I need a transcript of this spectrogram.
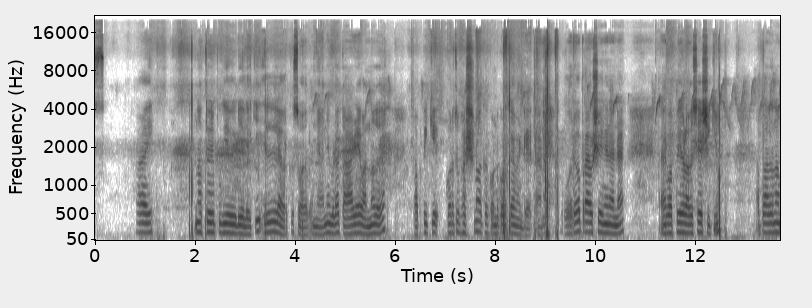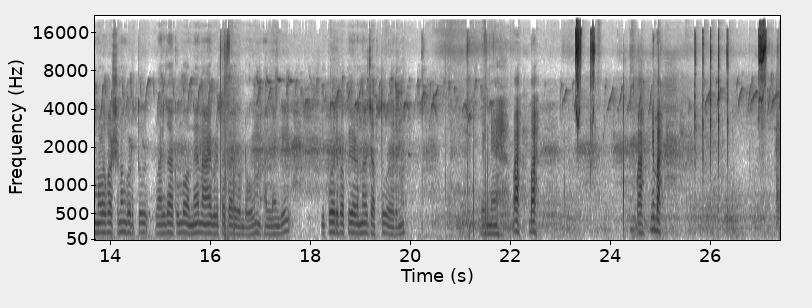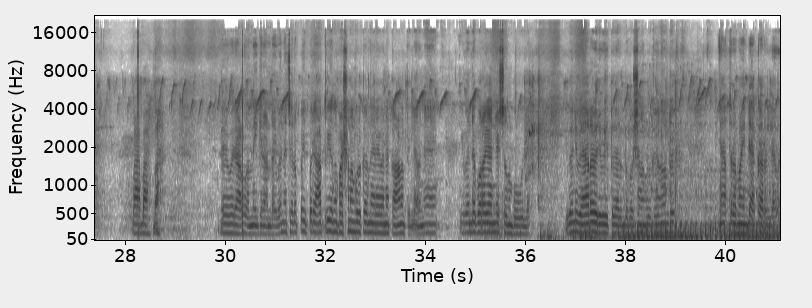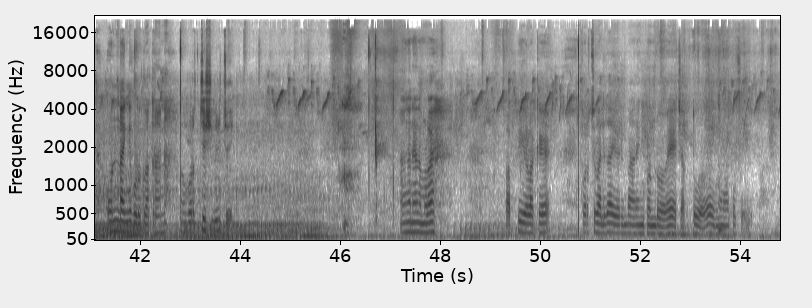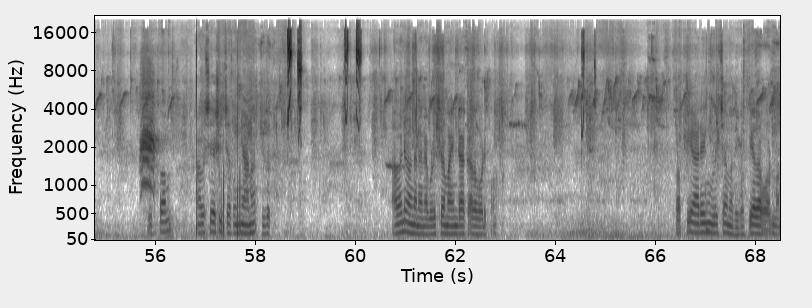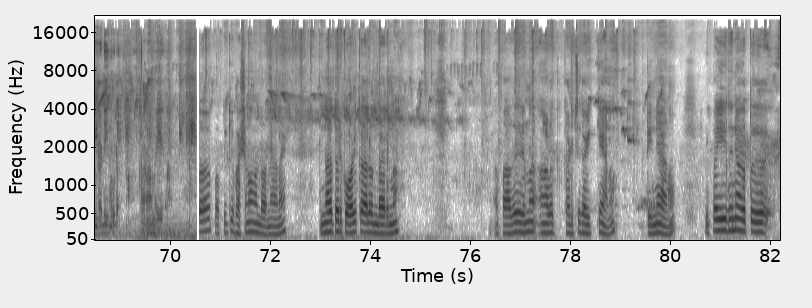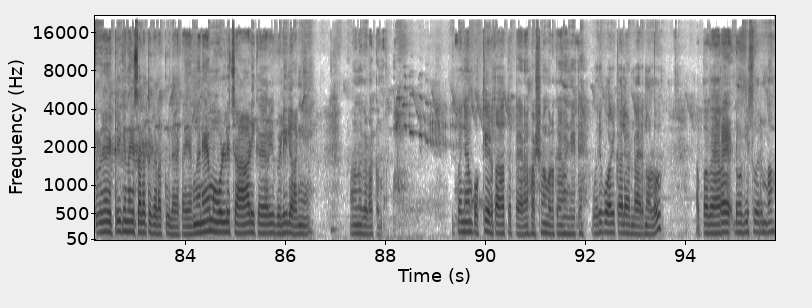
Friends hi. ഇന്നത്തെ ഒരു പുതിയ വീഡിയോയിലേക്ക് എല്ലാവർക്കും സ്വാഗതം. ഞാനിവിടെ താഴെ വന്നത് പപ്പിക്ക് കുറച്ച് ഭക്ഷണമൊക്കെ കൊണ്ട് കൊടുക്കാൻ വേണ്ടിയിട്ടാണ്. ഓരോ പ്രാവശ്യം ഇങ്ങനെ തന്നെ പപ്പികൾ അവശേഷിക്കും. അപ്പോൾ അത് നമ്മൾ ഭക്ഷണം കൊടുത്ത് വലുതാക്കുമ്പോൾ ഒന്നേ നായ പിടുത്തക്കാർ കൊണ്ടുപോകും. അല്ലെങ്കിൽ ഇപ്പോൾ ഒരു പപ്പി കിടന്ന് ചത്തു പോയിരുന്നു പിന്നെ ബാ ബാ ബാ ഇനി ബാ ബാ ബാ ബാ ഒരാൾ വന്നിരിക്കുന്നുണ്ട്. ഇവനെ ചിലപ്പോൾ ഇപ്പോൾ രാത്രിയൊന്നും ഭക്ഷണം കൊടുക്കാൻ നേരം ഇവനെ കാണത്തില്ല. അവനെ ഇവന്റെ പുറകെ അന്വേഷിച്ചൊന്നും പോകില്ല ഇവന് വേറെ ഒരു വീട്ടുകാരുണ്ട് ഭക്ഷണം കൊടുക്കാറുണ്ട് ഞാൻ അത്ര മൈൻഡ് ആക്കാറില്ല അവനെ. ഉണ്ടെങ്കിൽ കൊടുക്കും അത്ര തന്നെ. അവൻ കുറച്ച് ക്ഷീണിച്ചു പോയി. അങ്ങനെ നമ്മളെ പപ്പികളൊക്കെ കുറച്ച് വലുതായി വരുമ്പോൾ ആരെങ്കിലും കൊണ്ടുപോവേ ചത്തുപോവേ ഇങ്ങനെയൊക്കെ ചെയ്യും. ഇപ്പം അവശേഷിച്ച കുഞ്ഞാണ് ഇത്. അവനും അങ്ങനെ തന്നെ വിളിച്ചാൽ മൈൻഡാക്കാതെ ഓടിപ്പോണം. പപ്പി ആരെയും വിളിച്ചാൽ മതി. പപ്പി അതാ ഓടുന്നുണ്ടടി കൂടെ. കാണാൻ വയ്യ. ഇപ്പോൾ പപ്പിക്ക് ഭക്ഷണം കൊണ്ടുവന്നതാണ്. ഇന്നലത്തെ ഒരു കോഴിക്കാലം ഉണ്ടായിരുന്നു. അപ്പോൾ അത് ഇരുന്ന് ആൾ കടിച്ച് കഴിക്കുകയാണ്. തിന്നെയാണ് ഇപ്പോൾ ഇതിനകത്ത് ഇവനെ ഇട്ടിരിക്കുന്ന ഈ സ്ഥലത്ത് കിടക്കില്ല കേട്ടോ. എങ്ങനെ മുകളിൽ ചാടി കയറി വെളിയിലിറങ്ങി ആണ് കിടക്കുന്നത്. ഇപ്പം ഞാൻ പൊക്കിയെടുത്ത് അകത്തിട്ടാണ് ഭക്ഷണം കൊടുക്കാൻ വേണ്ടിയിട്ട് ഒരു കോഴിക്കാലം ഉണ്ടായിരുന്നുള്ളൂ. അപ്പോൾ വേറെ ഡോഗീസ് വരുമ്പം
